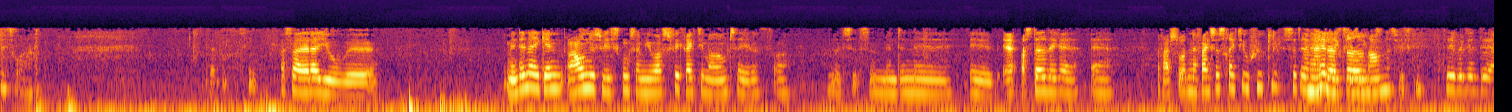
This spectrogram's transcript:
det tror jeg. Ja, fint. Og så er der jo... Øh, men den er igen Ravnes Visken, som jo også fik rigtig meget omtale for noget tid siden. Men den øh, øh, er, og stadigvæk er, er ret stor. Den er faktisk også rigtig uhyggelig, så den Hvem er er heller ikke til Ravnesvisken? Det er vel den der,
